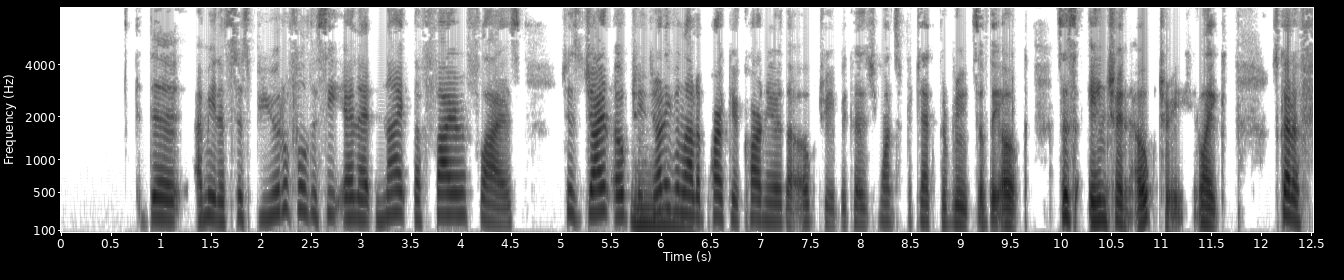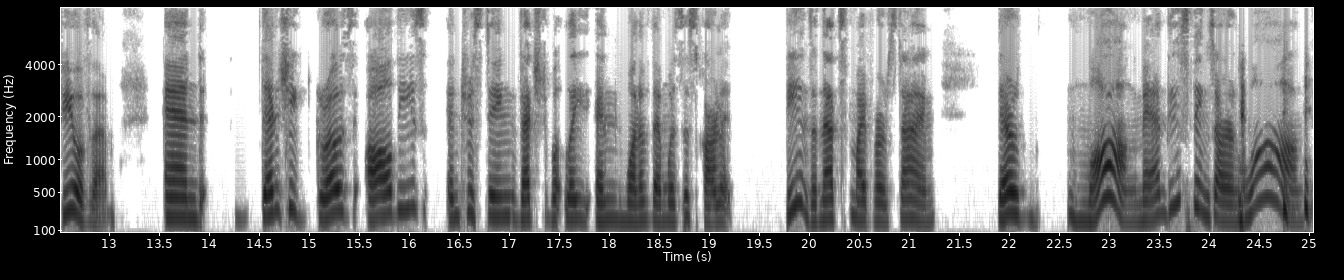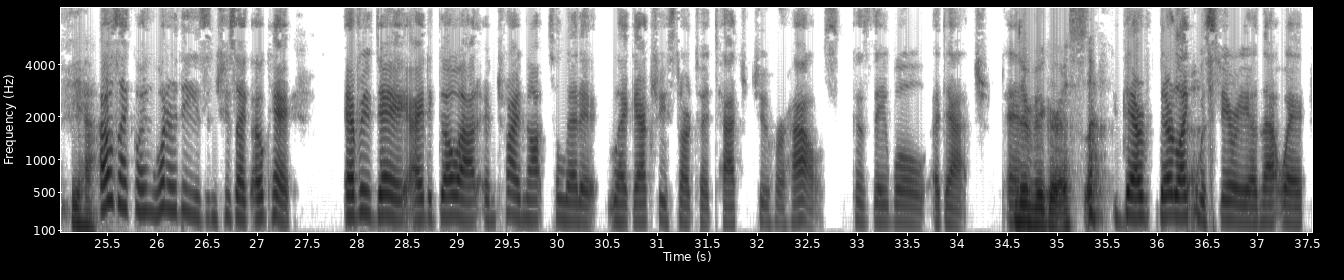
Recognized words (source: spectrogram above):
the, I mean, it's just beautiful to see. And at night, the fireflies, just giant oak tree. Mm. You're not even allowed to park your car near the oak tree because she wants to protect the roots of the oak. It's this ancient oak tree. Like, it's got a few of them. And then she grows all these interesting vegetables, and one of them was the scarlet beans. And that's my first time. They're long, man. These things are long. yeah. I was like going, what are these? And she's like, okay, every day I had to go out and try not to let it like actually start to attach to her house because they will attach. And they're vigorous. they're they're like wisteria in that way.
